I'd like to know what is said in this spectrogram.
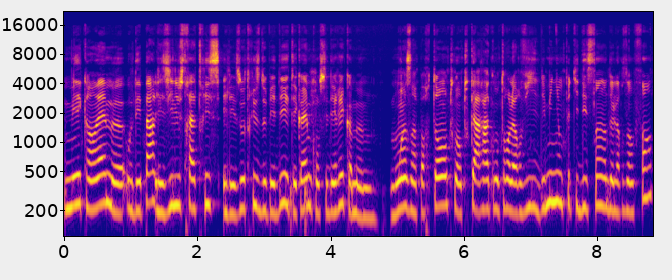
Mais quand même, euh, au départ, les illustratrices et les autrices de BD étaient quand même considérées comme euh, moins importantes, ou en tout cas racontant leur vie, des mignons petits dessins de leurs enfants.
